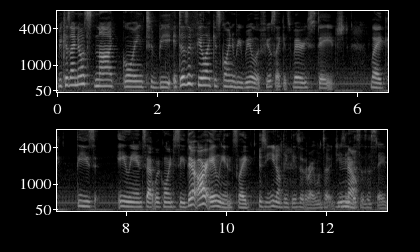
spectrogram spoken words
because I know it's not going to be it doesn't feel like it's going to be real. It feels like it's very staged. Like these aliens that we're going to see. There are aliens like is you don't think these are the right ones? Do you think No. this is a stage?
